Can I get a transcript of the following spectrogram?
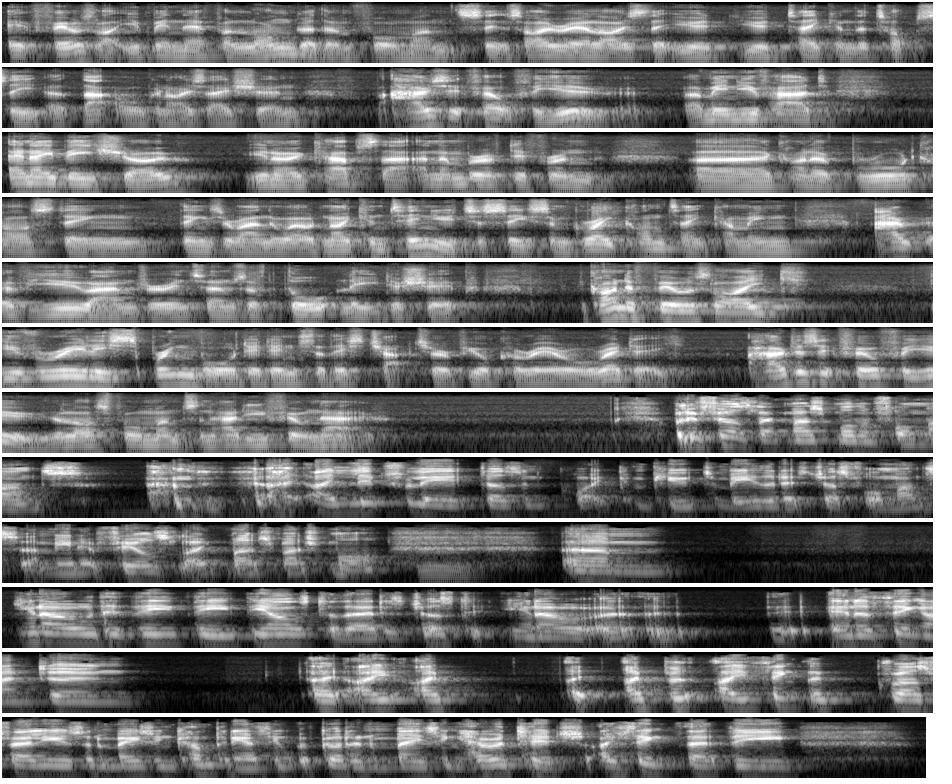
it feels like you've been there for longer than four months since I realised that you'd, you'd taken the top seat at that organisation. How's it felt for you? I mean, you've had NAB show, you know, CabSat, a number of different uh, kind of broadcasting things around the world. And I continue to see some great content coming out of you, Andrew, in terms of thought leadership. It kind of feels like you've really springboarded into this chapter of your career already. How does it feel for you, the last four months, and how do you feel now? Well, it feels like much more than four months. I, I, literally, it doesn't quite compute to me that it's just four months. I mean, it feels like much, much more. Mm. Um, you know, the, the, the, the, answer to that is just, you know, uh, anything I'm doing, I, I, I, I, I think that Grass Valley is an amazing company. I think we've got an amazing heritage. I think that the,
